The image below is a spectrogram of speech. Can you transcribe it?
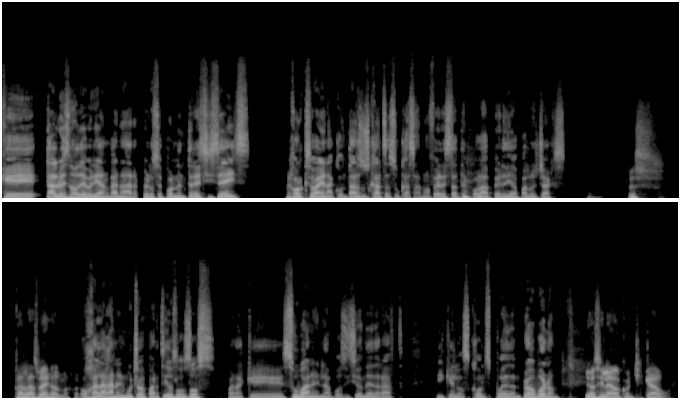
que tal vez no deberían ganar, pero se ponen 3 y 6. Mejor que se vayan a contar sus cartas a su casa, ¿no, Fer? Esta temporada perdida para los Jacks. Pues para Las Vegas mejor. Ojalá ganen muchos partidos los dos para que suban en la posición de draft y que los Colts puedan. Pero bueno, Yo sí le hago con Chicago, güey.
